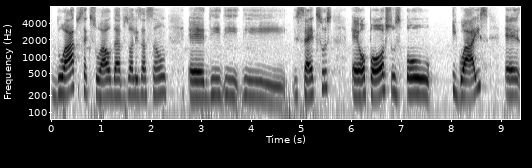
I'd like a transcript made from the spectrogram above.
do ato sexual, da visualização é, de, de, de, de, sexos é, opostos ou iguais é,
